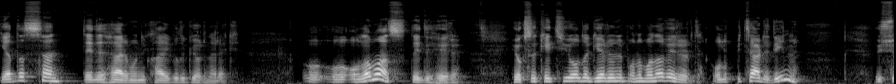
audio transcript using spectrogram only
Ya da sen, dedi Hermione kaygılı görünerek. O, o- olamaz, dedi Harry. Yoksa Katie yolda geri dönüp onu bana verirdi. Olup biterdi değil mi? Üst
